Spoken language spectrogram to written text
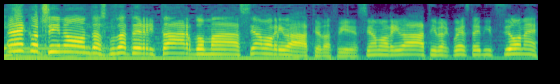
Eccoci in onda, scusate il ritardo, ma siamo arrivati alla fine. Siamo arrivati per questa edizione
